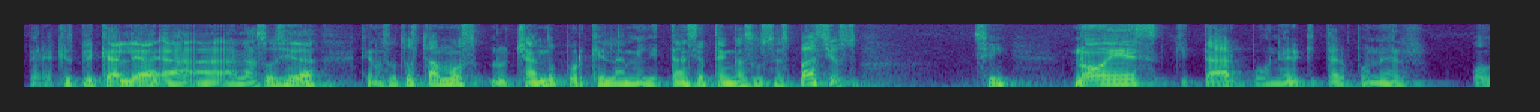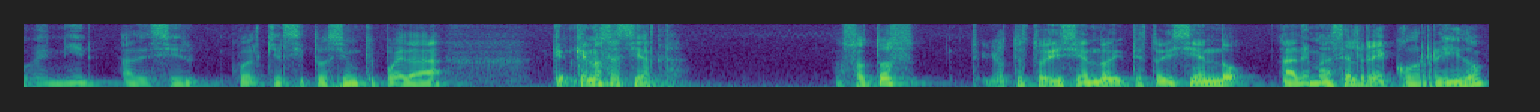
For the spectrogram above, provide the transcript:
Pero hay que explicarle a, la sociedad que nosotros estamos luchando porque la militancia tenga sus espacios, ¿sí? No es quitar, poner, quitar, poner o venir a decir cualquier situación que pueda, que, que no sea cierta. Nosotros, yo te estoy diciendo y te estoy diciendo además el recorrido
